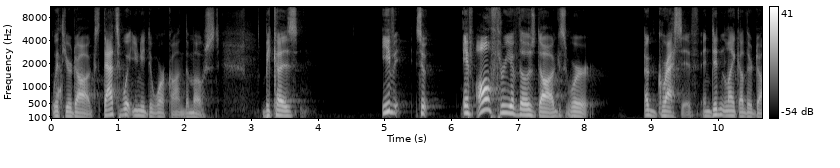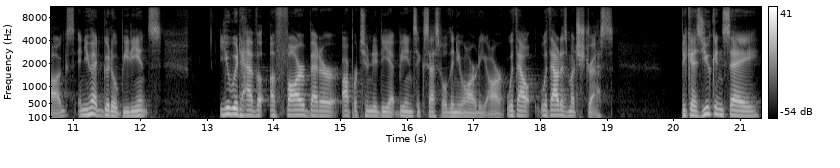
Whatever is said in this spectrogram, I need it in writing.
with yeah. your dogs. That's what you need to work on the most. Because even so if all three of those dogs were aggressive and didn't like other dogs and you had good obedience, you would have a, a far better opportunity at being successful than you already are without without as much stress because you can say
